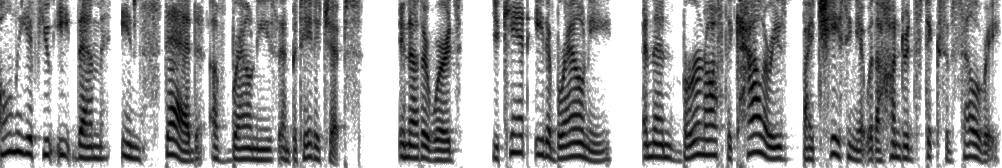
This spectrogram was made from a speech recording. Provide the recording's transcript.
only if you eat them instead of brownies and potato chips. In other words, you can't eat a brownie and then burn off the calories by chasing it with a hundred sticks of celery.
